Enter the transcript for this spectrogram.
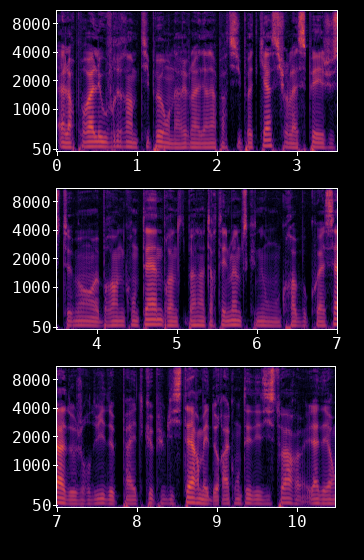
Alors pour aller ouvrir un petit peu, on arrive dans la dernière partie du podcast sur l'aspect justement euh, brand content, brand, brand entertainment, parce que nous on croit beaucoup à ça d'aujourd'hui, de pas être que publicitaire, mais de raconter des histoires. Et là d'ailleurs,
